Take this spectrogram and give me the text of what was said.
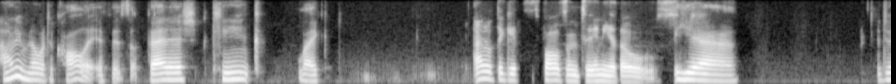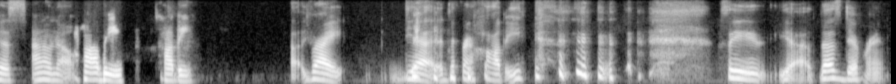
i don't even know what to call it if it's a fetish kink like I don't think it falls into any of those. yeah just i don't know Hobby, hobby. Uh, right yeah a different hobby see yeah that's different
